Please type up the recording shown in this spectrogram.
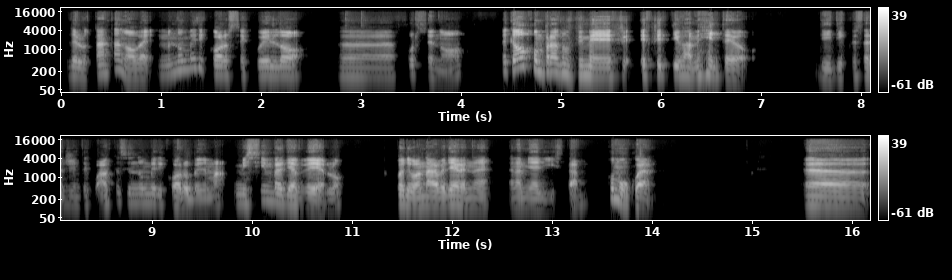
dell'89, ma non mi ricordo se quello ehm, forse no, perché ho comprato un film eff effettivamente o di di questa gente qua, anche se non mi ricordo bene, ma mi sembra di averlo. Poi devo andare a vedere ne nella mia lista. Comunque ehm,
